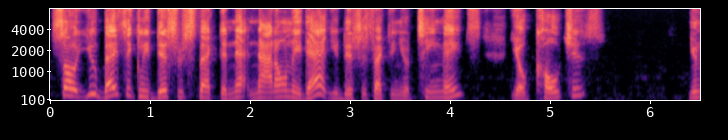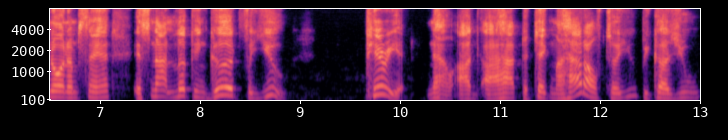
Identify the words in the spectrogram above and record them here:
So you basically disrespecting that. Not only that, you disrespecting your teammates, your coaches. You know what I'm saying? It's not looking good for you, period. Now, I, I have to take my hat off to you because you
